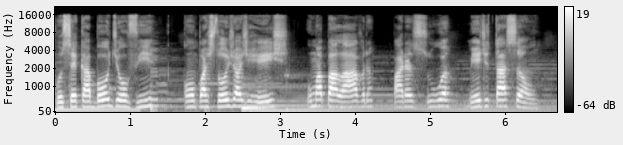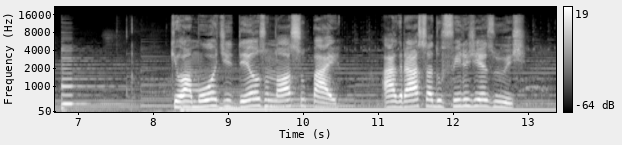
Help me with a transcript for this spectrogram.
Você acabou de ouvir com o pastor Jorge Reis uma palavra para a sua meditação. Que o amor de Deus, o nosso Pai, a graça do Filho Jesus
